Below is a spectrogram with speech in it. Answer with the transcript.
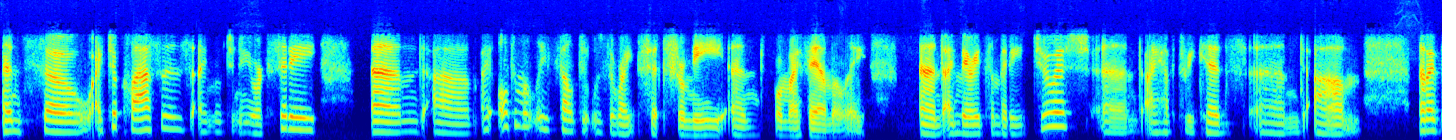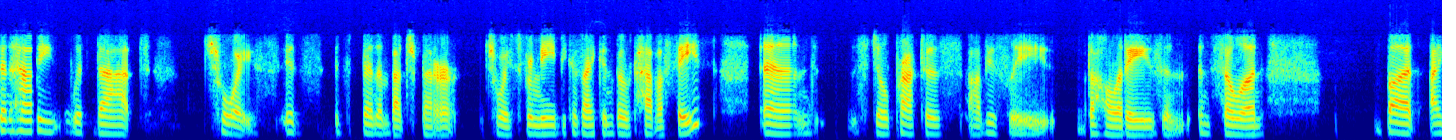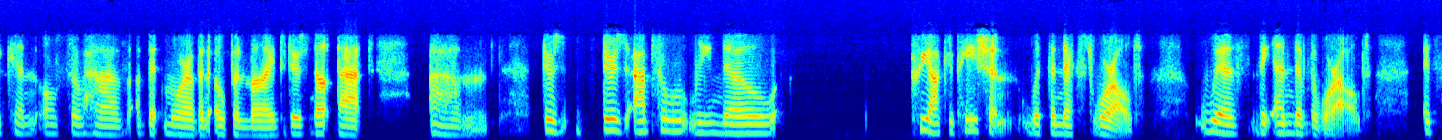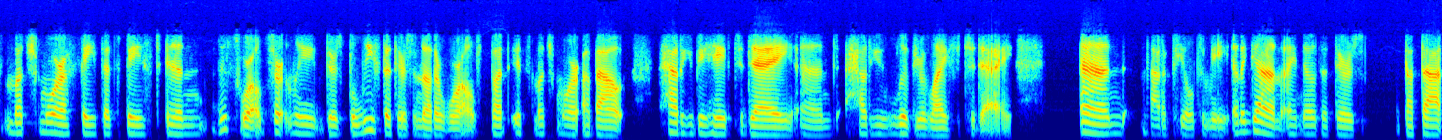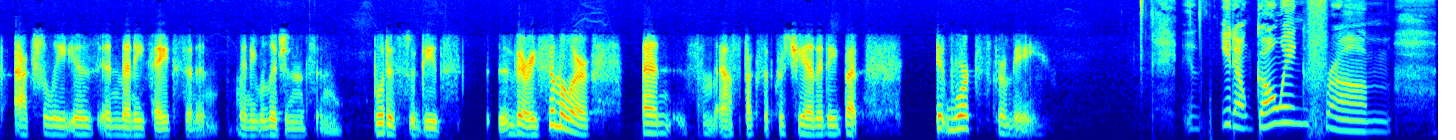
And so I took classes, I moved to New York City, and um, I ultimately felt it was the right fit for me and for my family. And I married somebody Jewish, and I have three kids, and um, and I've been happy with that choice. It's it's been a much better choice for me because I can both have a faith and still practice obviously the holidays and and so on. But I can also have a bit more of an open mind. There's not that um there's there's absolutely no preoccupation with the next world with the end of the world it's much more a faith that's based in this world. Certainly, there's belief that there's another world, but it's much more about how do you behave today and how do you live your life today. And that appealed to me. And again, I know that there's that that actually is in many faiths and in many religions, and Buddhists would be very similar, and some aspects of Christianity, but it works for me. You know, going from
